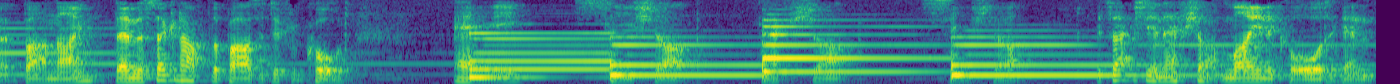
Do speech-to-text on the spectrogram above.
at bar 9. Then the second half of the bar is a different chord. A, C sharp, F sharp, C sharp. It's actually an F sharp minor chord. Again,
